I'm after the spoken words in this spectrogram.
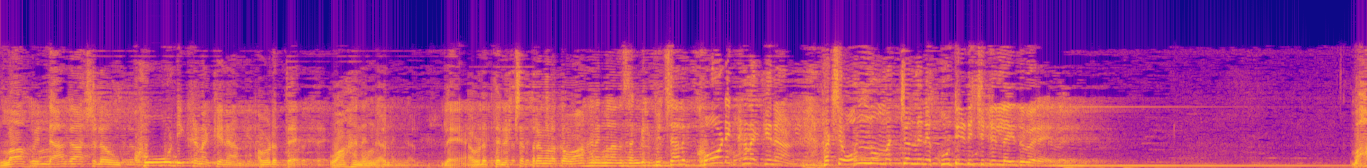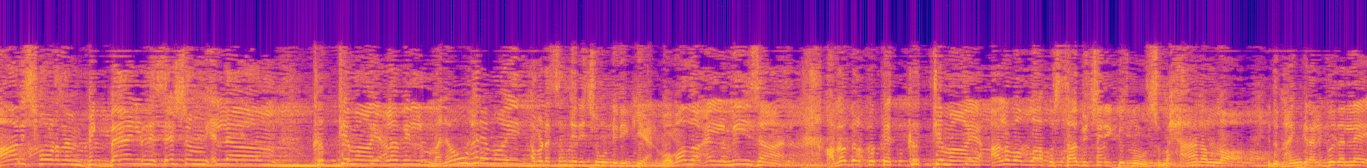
അള്ളാഹുവിന്റെ ആകാശലവും കോടിക്കണക്കിനാണ് അവിടുത്തെ വാഹനങ്ങൾ. അല്ലെ? അവിടുത്തെ നക്ഷത്രങ്ങളൊക്കെ വാഹനങ്ങളാണ് സങ്കല്പിച്ചാൽ കോടിക്കണക്കിനാണ്. പക്ഷെ ഒന്നും മറ്റൊന്നിനെ കൂട്ടിയിടിച്ചിട്ടില്ല ഇതുവരെ. മഹാവിസ്ഫോടനം ബിഗ് ബാങ്ങിന് ശേഷം എല്ലാം കൃത്യമായ അളവിൽ മനോഹരമായി അവിടെ സഞ്ചരിച്ചുകൊണ്ടിരിക്കുകയാണ്. അവകൾക്കൊക്കെ കൃത്യമായ അളവ് അള്ളാഹു സ്ഥാപിച്ചിരിക്കുന്നു. സുഹാനല്ലോ ഇത് ഭയങ്കര അത്ഭുതല്ലേ?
